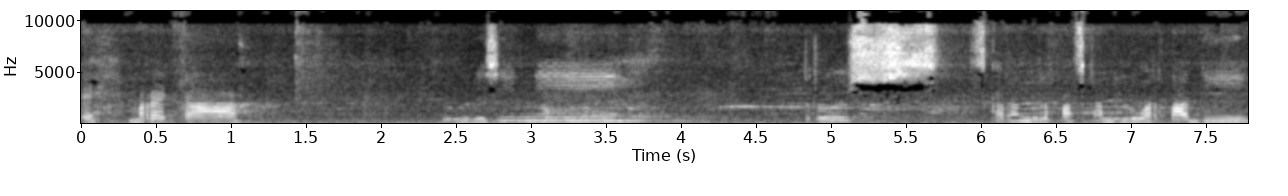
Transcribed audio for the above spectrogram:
Eh, mereka dulu di sini. Terus sekarang dilepaskan di luar tadi.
